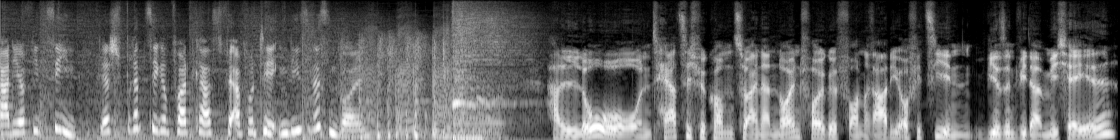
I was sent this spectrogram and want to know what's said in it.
Radio Offizin, der spritzige Podcast für Apotheken, die es wissen wollen. Hallo und herzlich willkommen zu einer neuen Folge von Radio Offizin. Wir sind wieder Michael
